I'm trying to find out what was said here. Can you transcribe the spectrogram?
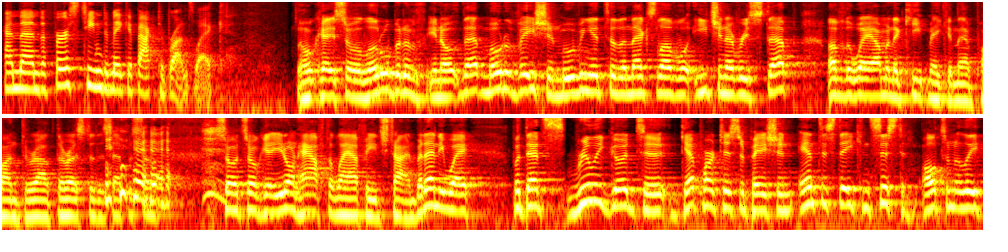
and then the first team to make it back to Brunswick. Okay, so a little bit of, you know, that motivation, moving it to the next level each and every step of the way. I'm going to keep making that pun throughout the rest of this episode. so it's okay. You don't have to laugh each time. But anyway, but that's really good to get participation and to stay consistent. Ultimately,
